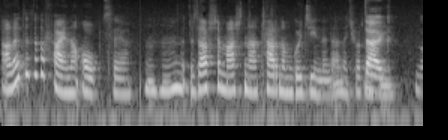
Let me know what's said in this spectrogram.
Ale to taka fajna opcja. Mhm. Zawsze masz na czarną godzinę, da? na czarny Tak, dzień. no.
